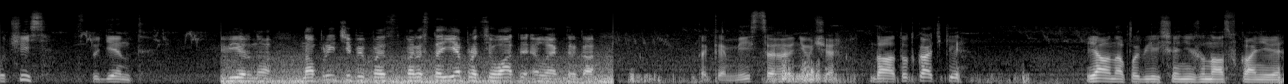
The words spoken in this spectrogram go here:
Учись, студент. Вірно, на причепі перестає працювати електрика. Таке місце гарнюче. Да, тут качки явно побільше, ніж у нас в Каніві.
